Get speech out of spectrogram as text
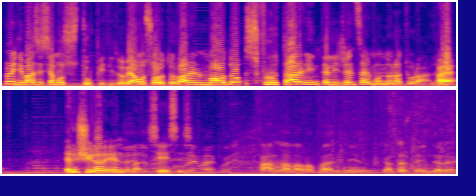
Noi di base siamo stupidi, dobbiamo solo trovare il modo di sfruttare l'intelligenza del mondo naturale. Eh? E riuscire a venderla. Sì, sì, sì. Farla la roba è più che altro vendere.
